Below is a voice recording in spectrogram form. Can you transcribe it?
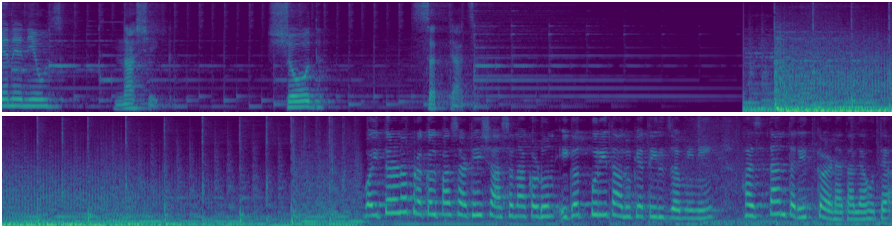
N A news Nashik. शोध सत्याचा. वैतरणा प्रकल्पासाठी शासनाकडून इगतपुरी तालुक्यातील जमिनी हस्तांतरित करण्यात आल्या होत्या.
